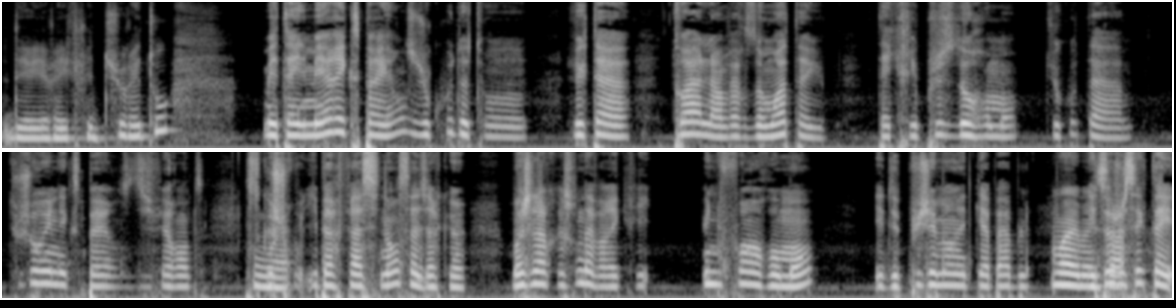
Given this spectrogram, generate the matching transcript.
des réécritures et tout, Mais tu as une meilleure expérience du coup de ton. Vu que as... toi, à l'inverse de moi, tu as, eu... as écrit plus de romans. Du coup, tu as toujours une expérience différente. Ce que je trouve hyper fascinant, c'est-à-dire que moi, j'ai l'impression d'avoir écrit une fois un roman et depuis jamais en être capable. Ouais, mais et toi, je sais que as...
